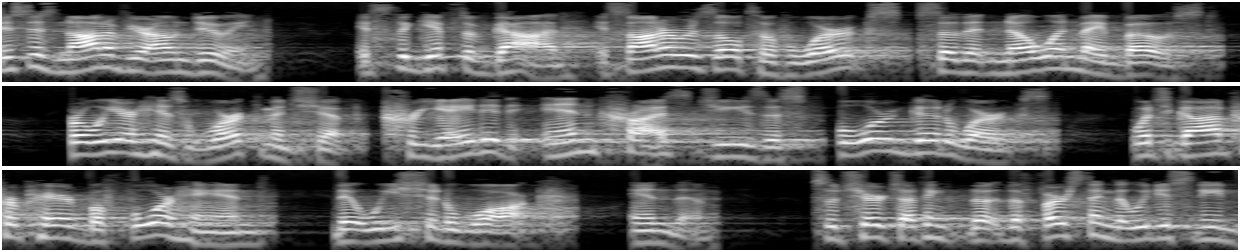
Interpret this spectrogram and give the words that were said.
This is not of your own doing, it's the gift of God. It's not a result of works, so that no one may boast. For we are his workmanship, created in Christ Jesus for good works, which God prepared beforehand that we should walk in them. So, church, I think the, the first thing that we just need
